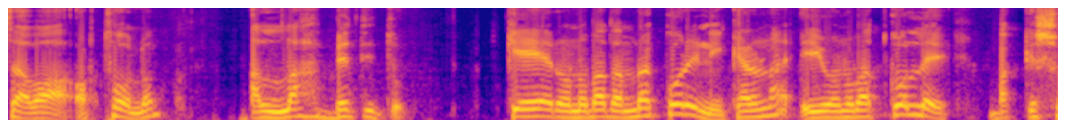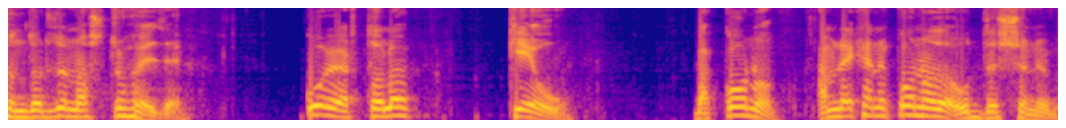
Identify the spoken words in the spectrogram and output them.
সাওয়া অর্থ হলো আল্লাহ ব্যতীত। কে এর অনুবাদ আমরা করিনি? কেননা এই অনুবাদ করলে বাক্যের সৌন্দর্য নষ্ট হয়ে যায়। কই অর্থ হলো কেউ বা কোনো। আমরা এখানে কোনো উদ্দেশ্য নেব।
